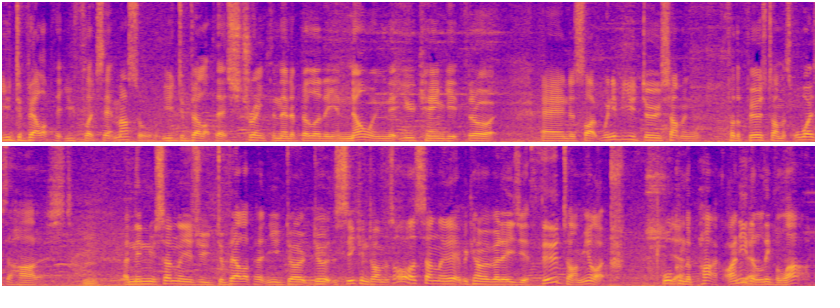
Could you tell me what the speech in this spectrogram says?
you develop that, you flex that muscle, you develop that strength and that ability, and knowing that you can get through it. And it's like whenever you do something for the first time, it's always the hardest. Hmm. And then suddenly, as you develop it and you don't do it the second time, it's oh, suddenly that become a bit easier. Third time, you're like, "Pfft, walk Yeah. in the park. I need Yeah. to level up.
